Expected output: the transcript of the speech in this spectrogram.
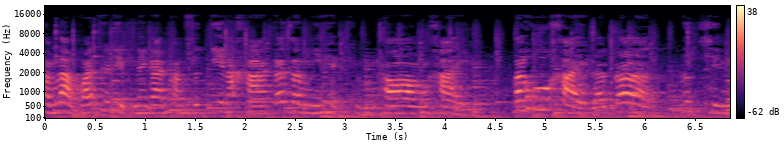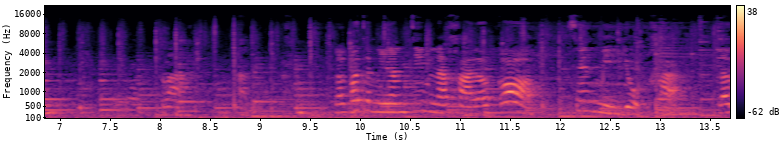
สำหรับวัตถุดิบในการทำซุกี้นะคะ ก็จะมีเห็ดเข็มทองไข่เต้าหู้ไข่แล้วก็ลูกชิ้นปลาค่ะแล้วก็จะมีน้ำจิ้มนะคะ แล้วก็เส้นหมี่หยกค่ะ แล้ว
